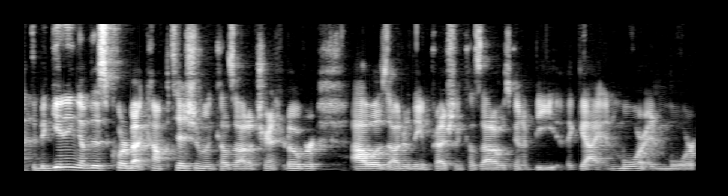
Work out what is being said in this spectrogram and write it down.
at the beginning of this quarterback competition, when Calzada transferred over, I was under the impression Calzada was going to be the guy. And more and more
